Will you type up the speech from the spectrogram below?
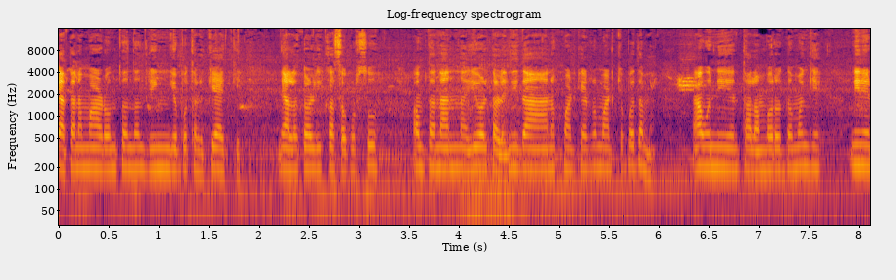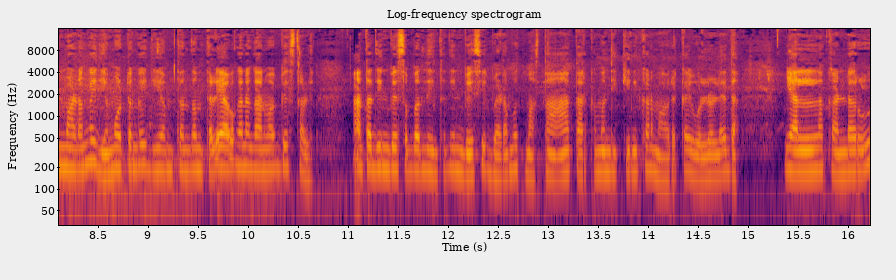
ಯಾತನ ಮಾಡು ಅಂತಂದ್ರೆ ಹಿಂಗೆ ಬತ್ತಳೆ ಹಾಕಿ, ನೆಲ ತೊಳಿ ಕಸ ಕೊಡಿಸು ಅಂತ ನನ್ನ ಹೇಳ್ತಾಳೆ, ನಿಧಾನಕ್ಕೆ ಮಾಡ್ಕೊಂಡ್ರೆ ಮಾಡ್ಕೊಬೋದಮ್ಮ. ಅವು ನೀನು ತಲಂಬರೋದಮ್ಮಂಗೆ ನೀನೇನು ಮಾಡಂಗೆ ಮೊಟ್ಟಂಗೆ ಇದೆಯಾ ಅಂತಂದು ಅಂತಾಳೆ ಯಾವಾಗ ನಾನು ಗನ್ಮ ಬೇಯಿಸ್ತಾಳೆ ಅಂತ ದಿನ ಬೇಸ ಬದಲು, ಇಂಥ ದಿನ ಬೇಸಿ ಬೇಡ ಮತ್ತು ಮಸ್ತ ಆ ತರ್ಕೊಂಬಂದು ಇಕ್ಕಿನಿ ಕಣಮ್ಮ ಅವ್ರೆಕಾಯಿ ಒಳ್ಳೊಳ್ಳೆದ. ಎಲ್ಲ ಕಂಡರು,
